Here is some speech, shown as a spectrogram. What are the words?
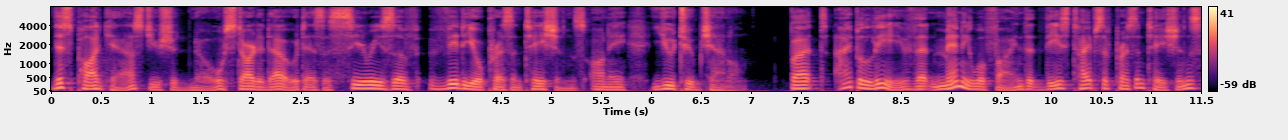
This podcast, you should know, started out as a series of video presentations on a YouTube channel. But I believe that many will find that these types of presentations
